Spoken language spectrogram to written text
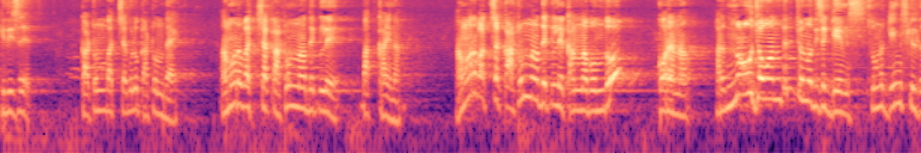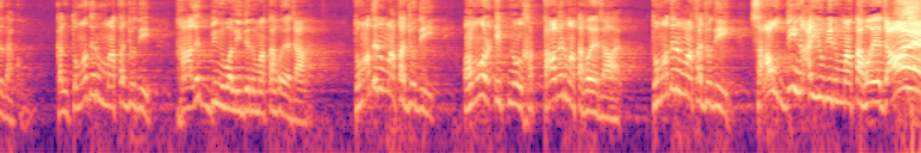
কি দিছে? কার্টুন বাচ্চাগুলো কার্টুন দেখ। আমার বাচ্চা কার্টুন না দেখলে ভাত খায় না। আমার বাচ্চা কার্টুন না দেখলে কান্না বন্ধ করে না। আর নৌজওয়ানদের জন্য দিছে গেমস তোমরা গেমস খেলতে থাকো। কারণ তোমাদের মাথা যদি খালেদ বিন ওয়ালিদের মাথা হয়ে যায়, তোমাদের মাথা যদি অমর ইবনুল খাত্তাবের মাথা হয়ে যায়, তোমাদের মাথা যদি সালাউদ্দিন আইয়ুবির মাথা হয়ে যায়,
